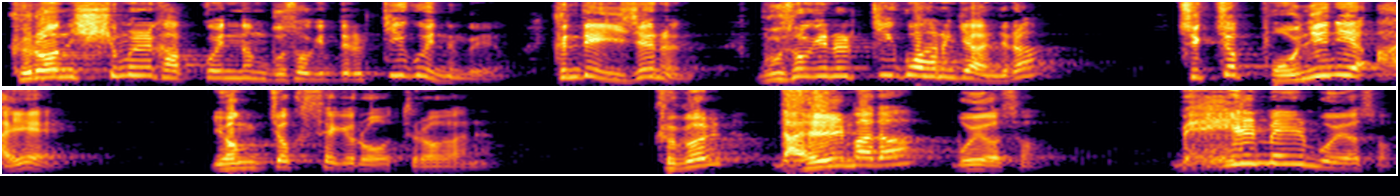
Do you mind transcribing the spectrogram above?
그런 힘을 갖고 있는 무속인들을 끼고 있는 거예요. 근데 이제는 무속인을 끼고 하는 게 아니라 직접 본인이 아예 영적 세계로 들어가는 그걸 날마다 모여서 매일매일 모여서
